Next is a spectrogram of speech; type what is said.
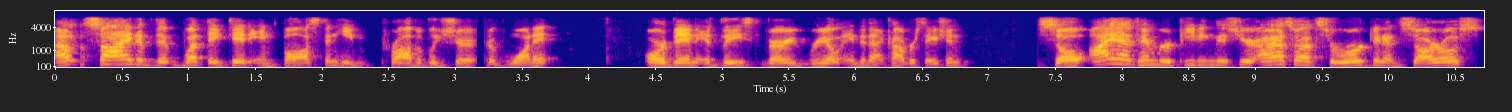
Outside of the, what they did in Boston, he probably should have won it or been at least very real into that conversation. So I have him repeating this year. I also have Sorokin and Saros.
